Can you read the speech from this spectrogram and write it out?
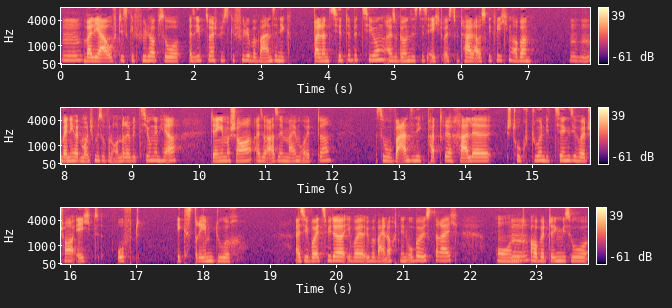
Mhm. Weil ich auch oft das Gefühl habe, so, also ich habe zum Beispiel das Gefühl, eine wahnsinnig balancierte Beziehung. Also bei uns ist das echt alles total ausgeglichen, aber mhm. wenn ich halt manchmal so von anderen Beziehungen her, denke ich mir schon, also also in meinem Alter, so wahnsinnig patriarchale Strukturen, die ziehen sich halt schon echt oft extrem durch. Also ich war jetzt wieder, ich war ja über Weihnachten in Oberösterreich und mhm. habe halt irgendwie so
